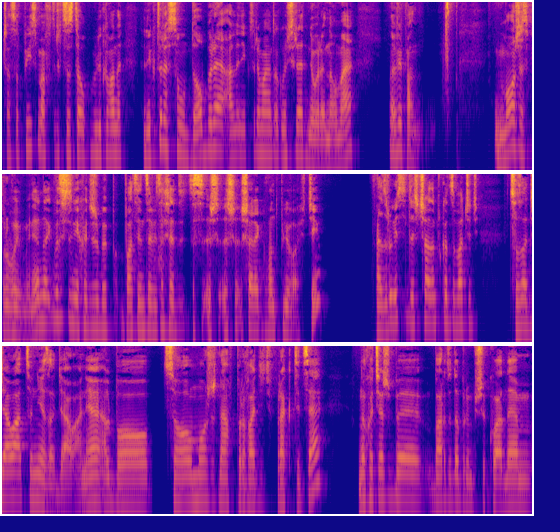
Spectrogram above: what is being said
czasopisma, w których to zostało opublikowane, niektóre są dobre, ale niektóre mają taką średnią renomę. No wie pan, może spróbujmy, nie? No jakby też nie chodzi, żeby pacjentowi zasiadł szereg wątpliwości. A z drugiej strony też trzeba na przykład zobaczyć, co zadziała, co nie zadziała, nie? Albo co można wprowadzić w praktyce, no chociażby bardzo dobrym przykładem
